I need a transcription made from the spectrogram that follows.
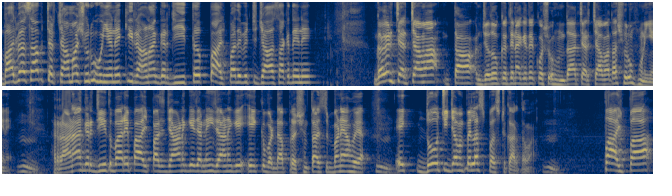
ਬਾਜਵਾ ਸਾਹਿਬ, ਚਰਚਾਵਾਂ ਸ਼ੁਰੂ ਹੋਈਆਂ ਨੇ ਕਿ ਰਾਣਾ ਗਰਜੀਤ ਭਾਜਪਾ ਦੇ ਵਿੱਚ ਜਾ ਸਕਦੇ ਨੇ। ਗਗਨ ਚਰਚਾਵਾਂ ਤਾਂ ਜਦੋਂ ਕਿਤੇ ਨਾ ਕਿਤੇ ਕੁਝ ਹੁੰਦਾ ਚਰਚਾਵਾਂ ਤਾਂ ਸ਼ੁਰੂ ਹੋਣੀਆਂ ਨੇ। ਰਾਣਾ ਗਰਜੀਤ ਬਾਰੇ ਭਾਜਪਾ 'ਚ ਜਾਣਗੇ ਜਾਂ ਨਹੀਂ ਜਾਣਗੇ ਇਹ ਇੱਕ ਵੱਡਾ ਪ੍ਰਸ਼ਨ ਤਾਂ ਇਸ ਬਣਿਆ ਹੋਇਆ। ਇੱਕ ਦੋ ਚੀਜ਼ਾਂ ਮੈਂ ਪਹਿਲਾਂ ਸਪਸ਼ਟ ਕਰ ਦਵਾਂ। ਭਾਜਪਾ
